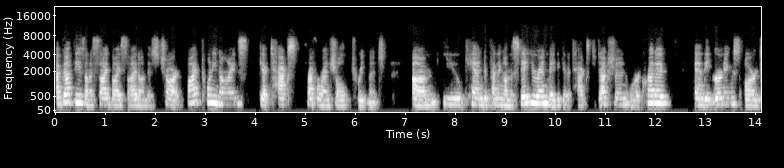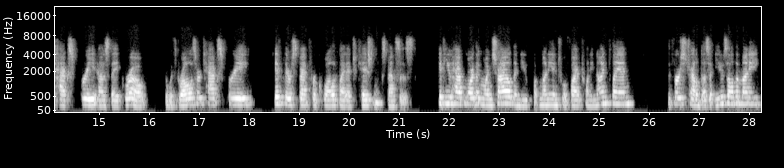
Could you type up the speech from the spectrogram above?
I've got these on a side by side on this chart. 529s get tax preferential treatment. Um, you can, depending on the state you're in, maybe get a tax deduction or a credit, and the earnings are tax free as they grow. The withdrawals are tax free if they're spent for qualified education expenses. If you have more than one child and you put money into a 529 plan, the first child doesn't use all the money,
